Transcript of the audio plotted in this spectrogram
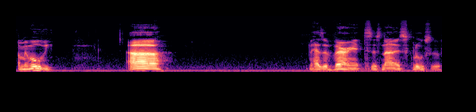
I mean movie. Uh it has a variant, it's not exclusive.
